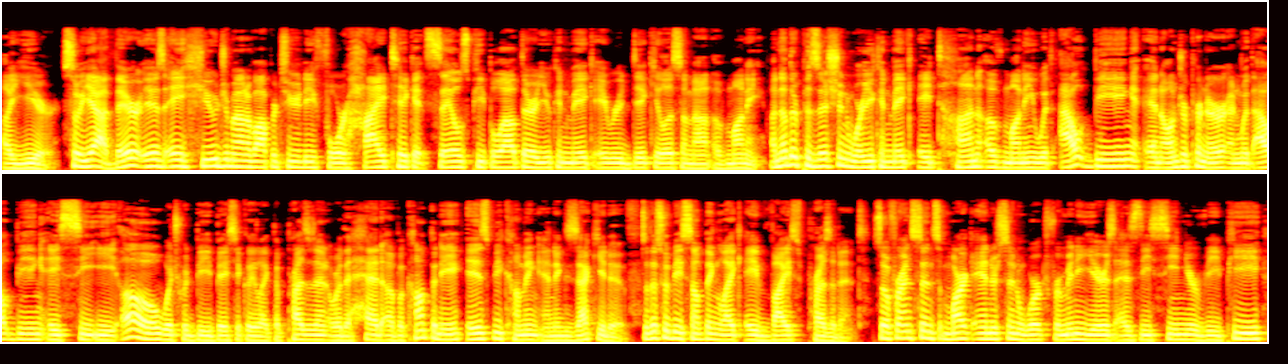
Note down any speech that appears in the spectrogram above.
a year. So yeah, there is a huge amount of opportunity for high ticket salespeople out there. You can make a ridiculous amount of money. Another position where you can make a ton of money without being an entrepreneur and without being a CEO, which would be basically like the president or the head of a company, is becoming an executive. So this would be something like a vice president. So for instance, Mark Anderson worked for many years as the senior VP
